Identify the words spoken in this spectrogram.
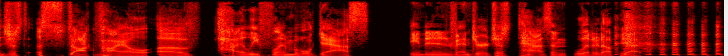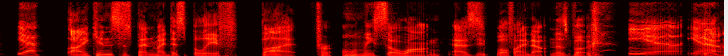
just a stockpile of highly flammable gas and an inventor just hasn't lit it up yet. yeah. I can suspend my disbelief, but for only so long, as we'll find out in this book. Yeah, yeah. yeah.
